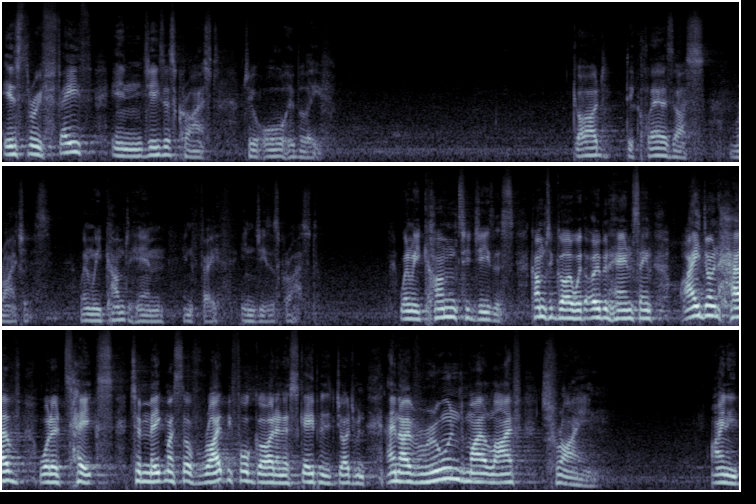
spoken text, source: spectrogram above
is through faith in Jesus Christ to all who believe. God declares us righteous when we come to Him in faith in Jesus Christ when we come to Jesus, come to God with open hands, saying, I don't have what it takes to make myself right before God and escape His judgment, and I've ruined my life trying. I need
